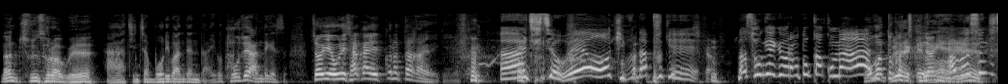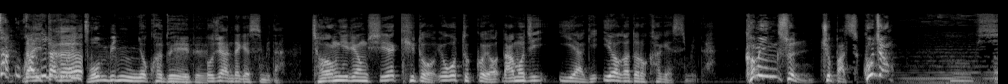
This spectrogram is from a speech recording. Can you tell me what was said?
난 준서라고 해. 아 진짜 몰입 안 된다. 이거 도저히 안 되겠어. 저기 우리 작가 끊었다 가요 이게. 아 진짜 왜요? 기분 나쁘게. 나 송혜교랑 똑같구만. 뭐가 그래, 똑같아요. 그냥 해. 아, 왜 승지 자꾸 나 이따가 원빈 역할도 해야 돼. 도저히 안 되겠습니다. 정일영 씨의 기도 요거 듣고요. 나머지 이야기 이어가도록 하겠습니다. 커밍순 주파수 고정. 혹시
